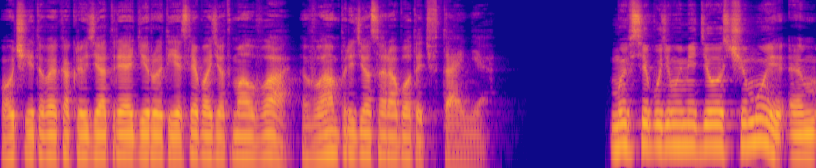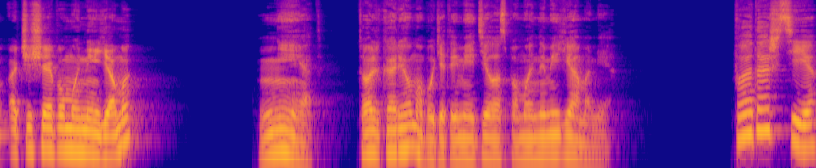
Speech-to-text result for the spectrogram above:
Учитывая, как люди отреагируют, если пойдет молва, вам придется работать в тайне. Мы все будем иметь дело с чумой, эм, очищая помойные ямы? Нет, только Рёма будет иметь дело с помойными ямами. Подожди.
